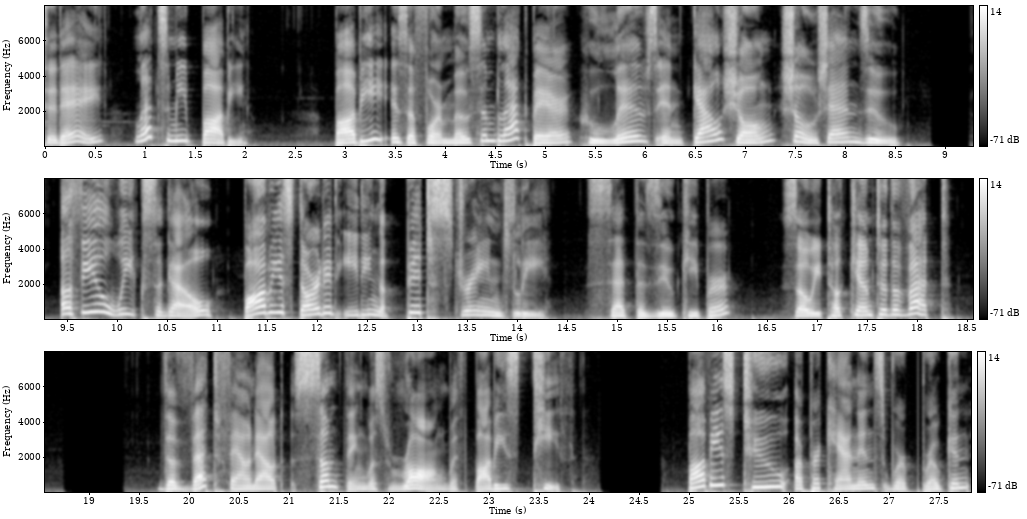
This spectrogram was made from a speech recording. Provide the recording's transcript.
Today, let's meet Bobby. Bobby is a Formosan black bear who lives in Kaohsiung Shoushan Zoo. A few weeks ago, Bobby started eating a bit strangely, said the zookeeper. So we took him to the vet. The vet found out something was wrong with Bobby's teeth. Bobby's two upper canines were broken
